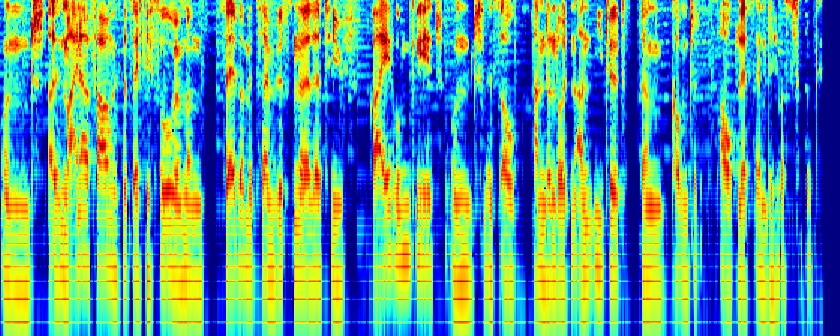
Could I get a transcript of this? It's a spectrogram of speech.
Und in meiner Erfahrung ist tatsächlich so, wenn man selber mit seinem Wissen relativ frei umgeht und es auch anderen Leuten anbietet, dann kommt auch letztendlich was zurück.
